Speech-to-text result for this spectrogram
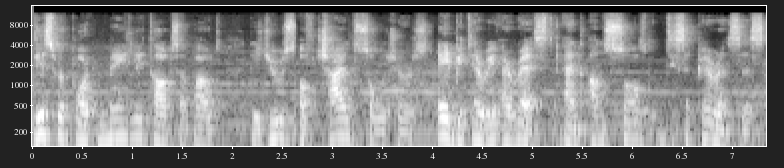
this report mainly talks about the use of child soldiers, arbitrary arrest and unsolved disappearances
